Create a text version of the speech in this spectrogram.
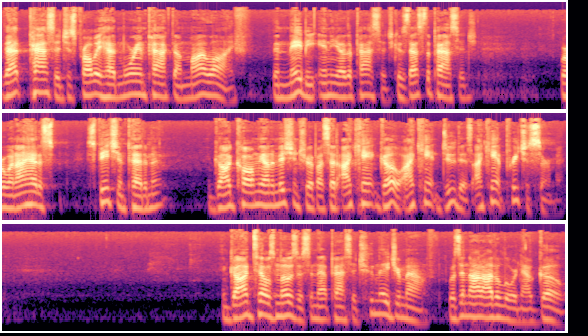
That passage has probably had more impact on my life than maybe any other passage, because that's the passage where when I had a speech impediment, God called me on a mission trip. I said, I can't go. I can't do this. I can't preach a sermon. And God tells Moses in that passage, Who made your mouth? Was it not I, the Lord? Now go.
